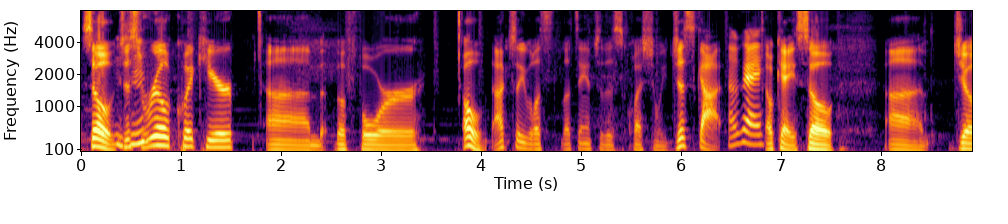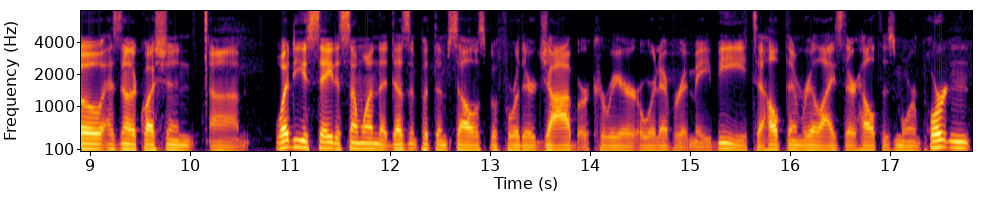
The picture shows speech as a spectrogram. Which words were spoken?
So, just real quick here um, before. Oh, actually, let's let's answer this question we just got. Okay. Okay. So, uh, Joe has another question. Um, what do you say to someone that doesn't put themselves before their job or career or whatever it may be to help them realize their health is more important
